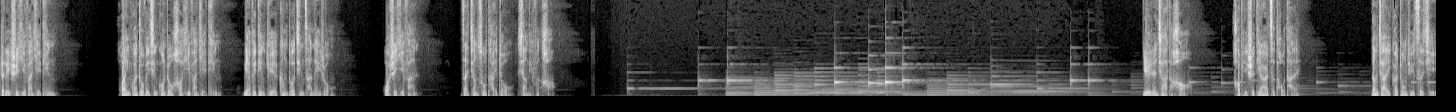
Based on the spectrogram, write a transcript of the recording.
这里是一凡夜听，欢迎关注微信公众号“一凡夜听”，免费订阅更多精彩内容。我是一凡，在江苏台州向你问好。女人嫁得好，好比是第二次投胎，能嫁一个忠于自己。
